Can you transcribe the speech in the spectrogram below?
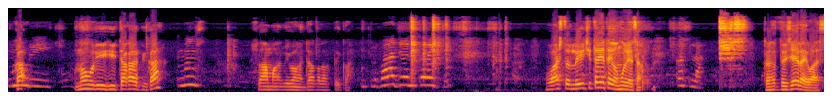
मोहरी. मोहरी ही टाका लागते का? मग सामान बिमान टाका लागतंय का? आपलं भाजी आणि करायची. वास तर लई चित्र येत आहे मुळ्याचा. कसला कसा तरी यायलाय वास.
